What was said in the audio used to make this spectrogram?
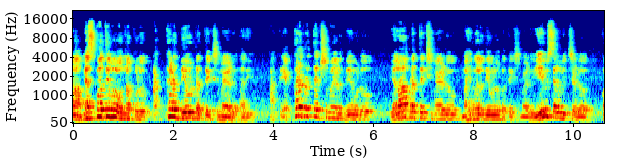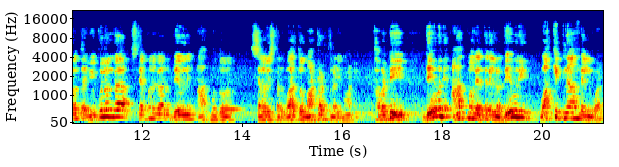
మెస్పత్యంలో ఉన్నప్పుడు అక్కడ దేవుడు ప్రత్యక్షమయ్యాడు. అది అక్కడ ఎక్కడ ప్రత్యక్షమయ్యాడు దేవుడు? ఎలా ప్రత్యక్షమయ్యాడు? మహిమల దేవుడు ప్రత్యక్షమయ్యాడు. ఏమి సెలవు ఇచ్చాడో కొంత విపులంగా స్టెఫన్ గారు దేవుని ఆత్మతో సెలవిస్తాడు వారితో మాట్లాడుతున్నాడు ఈ మాటలు. కాబట్టి దేవుని ఆత్మగా ఎంత కలిగిన దేవుని వాక్య జ్ఞానం కలిగిన వాడు.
